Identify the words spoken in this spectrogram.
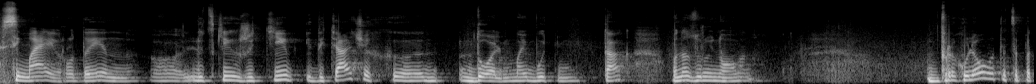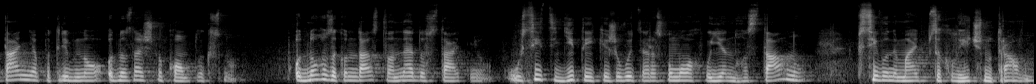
сімей, родин, е, людських життів і дитячих доль в майбутньому, так, вона зруйнована. Врегульовувати це питання потрібно однозначно комплексно. Одного законодавства недостатньо. Усі ці діти, які живуть зараз в умовах воєнного стану, всі вони мають психологічну травму.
